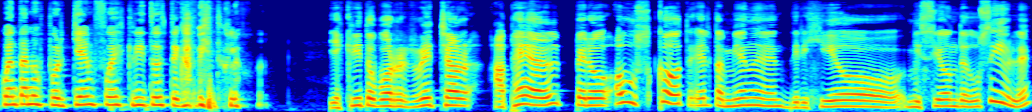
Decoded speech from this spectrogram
Cuéntanos por quién fue escrito este capítulo y escrito por Richard Appel, pero O. Scott, él también eh, dirigió Misión Deducible,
